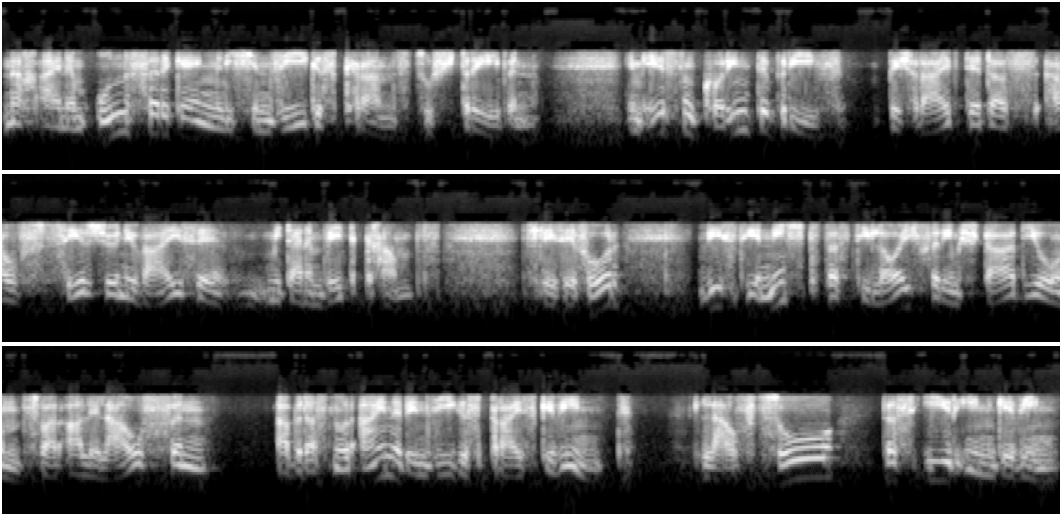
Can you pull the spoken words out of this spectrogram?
nach einem unvergänglichen Siegeskranz zu streben. Im ersten Korintherbrief beschreibt er das auf sehr schöne Weise mit einem Wettkampf. Ich lese vor, wisst ihr nicht, dass die Läufer im Stadion zwar alle laufen, aber dass nur einer den Siegespreis gewinnt? Lauft so, dass ihr ihn gewinnt.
